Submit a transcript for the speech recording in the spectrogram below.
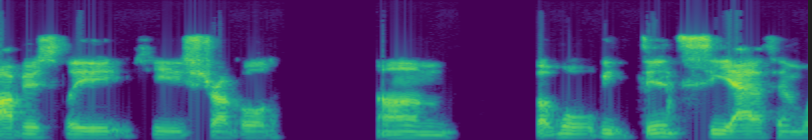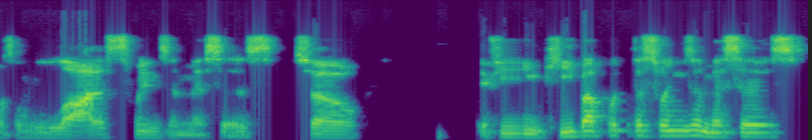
obviously he struggled. Um, but what we did see out of him was a lot of swings and misses. So if he can keep up with the swings and misses,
